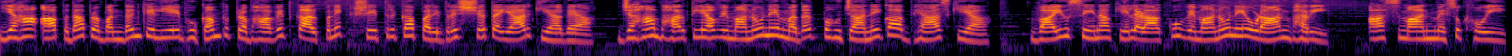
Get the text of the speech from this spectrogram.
यहाँ आपदा प्रबंधन के लिए भूकंप प्रभावित काल्पनिक क्षेत्र का परिदृश्य तैयार किया गया, जहाँ भारतीय विमानों ने मदद पहुँचाने का अभ्यास किया। वायुसेना के लड़ाकू विमानों ने उड़ान भरी। आसमान में सुखोई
